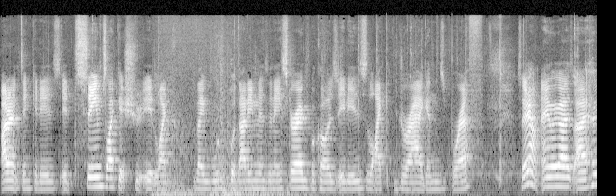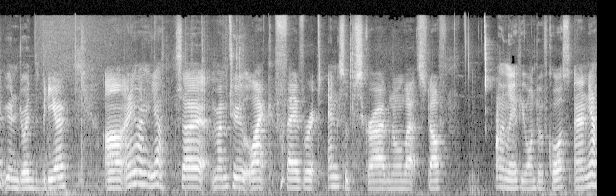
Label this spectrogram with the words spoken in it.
I don't think it is. It seems like it should, it like, they would put that in as an Easter egg because it is like dragon's breath. So yeah, anyway guys, I hope you enjoyed the video. Uh, anyway, yeah, so remember to like, favorite, and subscribe and all that stuff. Only if you want to, of course. And yeah,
